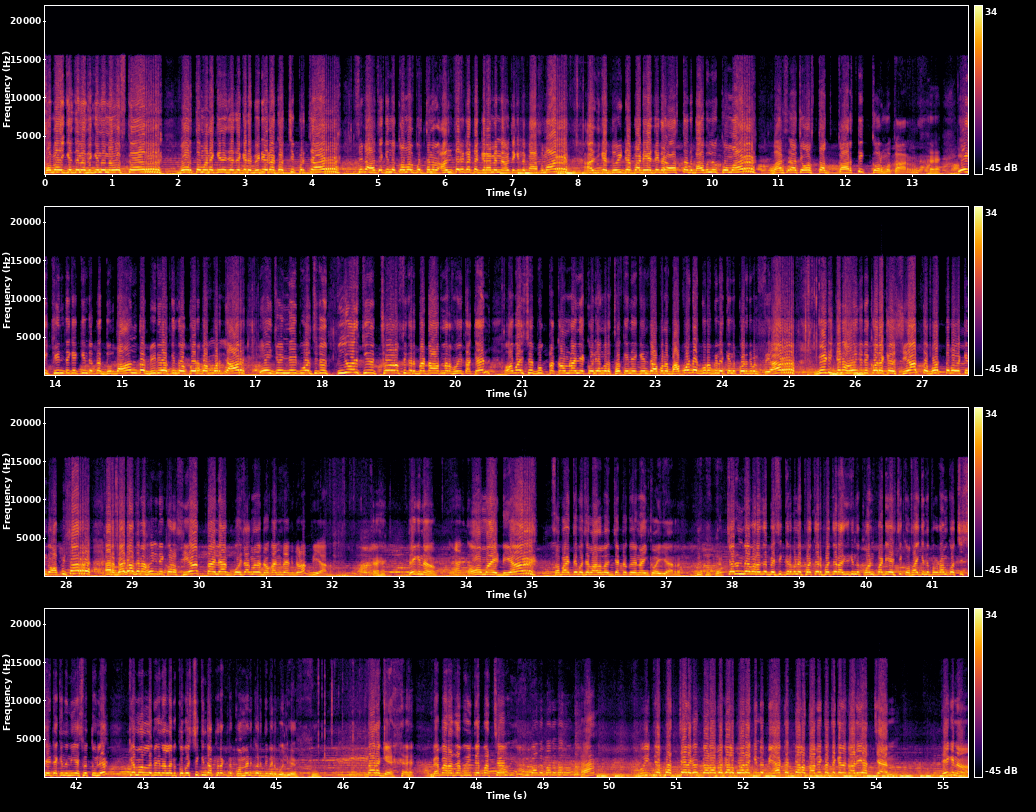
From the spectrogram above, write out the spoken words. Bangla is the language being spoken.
সবাইকে জানাতে কিন্তু নমস্কার। বর্তমানে কিন্তু যে জায়গাটা ভিডিওটা করছি প্রচার, সেটা হচ্ছে কিন্তু কমলপুর থানার অন্তর্গত গ্রামের নাম হচ্ছে কিন্তু কাশমার আজকে দুইটা পার্টি আছে অস্তাদ বাবলু কুমার ভার্সে আছে ওস্তাদ কার্তিক কর্মকার। এই চিন থেকে কিন্তু একটা দুর্দান্ত ভিডিও কিন্তু করব প্রচার। এই জন্যই বলছি যে পিওর কি ছড়াশিকের বেটা আপনার হয়ে থাকেন। অবশ্যই বুকটা কামড়া নিয়ে কলিয়াঙ্গর থকে নিয়ে কিন্তু আপনার বাপদা গ্রুপগুলো কিন্তু করে দেবেন শেয়ার বেটি জানা হয়ে যদি করে কেউ শেয়ার তো বর্তমানে কিন্তু অফিসার আর বেটা জানা হয়ে যদি করে শেয়ার তাহলে বৈশাখ মাসে ঢোকা নিবে এক জোড়া বিয়ার ঠিক না? ও মাই ডিয়ার সবাই তো বলছে লাল লজ্জাটুকু নাই কই ইয়ার চলুন ব্যাপার আছে বেশি করে মানে ফচার ফচার আজকে কিন্তু কোন পার্টি আসছি কোথায় কিন্তু প্রোগ্রাম করছি সেটা কিন্তু নিয়ে আসবে তুলে। কেমন লাগবে না লাগবে অবশ্যই কিন্তু আপনারা একটা কমেন্ট করে দিবেন বলিয়ে তার আগে ব্যাপার আছে বুঝতে পারছেন? হ্যাঁ? বুঝতে পারছেন এখন কড়া বেগাল পরে কিন্তু বিয়া করতে হলো দাবি করছে কিন্তু গাড়ি যাচ্ছেন ঠিক না?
